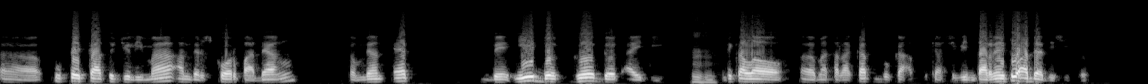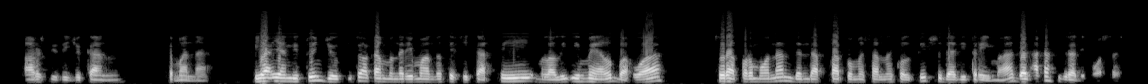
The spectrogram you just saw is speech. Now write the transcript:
uh, UPK 75 underscore Padang, kemudian at bi.go.id. Mm-hmm. Jadi kalau uh, masyarakat buka aplikasi pintarnya itu ada di situ. Harus ditujukan ke mana. Pihak yang ditunjuk itu akan menerima notifikasi melalui email bahwa surat permohonan dan daftar pemesanan kolektif sudah diterima dan akan segera diproses.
